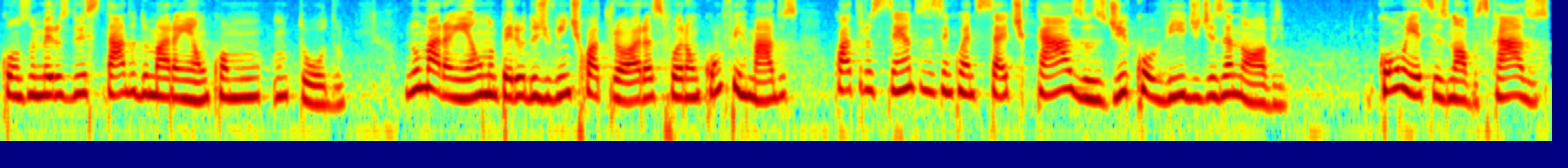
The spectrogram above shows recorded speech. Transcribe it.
com os números do Estado do Maranhão como um, um todo. No Maranhão, no período de 24 horas, foram confirmados 457 casos de Covid-19. Com esses novos casos,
